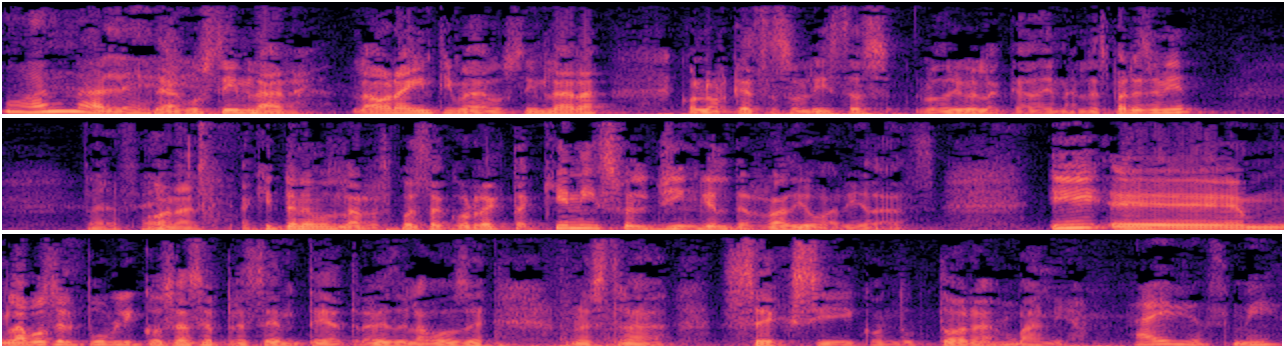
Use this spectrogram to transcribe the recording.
Oh, ándale. de Agustín Lara. La hora íntima de Agustín Lara con la orquesta solistas Rodrigo de la Cadena. ¿Les parece bien? Perfecto. Órale, aquí tenemos la respuesta correcta. ¿Quién hizo el jingle de Radio Variedades? Y eh, la voz del público se hace presente a través de la voz de nuestra sexy conductora, Vania. Ay, Dios mío.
